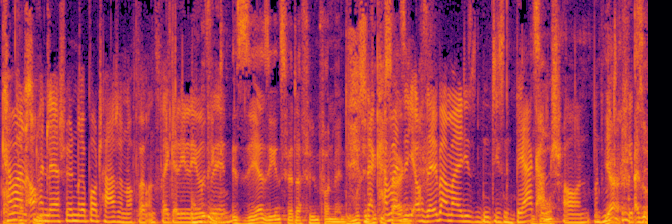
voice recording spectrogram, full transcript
Kann man Absolut. auch in der schönen Reportage noch bei uns bei Galileo Unbedingt. sehen. Sehr sehenswerter Film von Mandy. Muss ich da wirklich kann man sagen. sich auch selber mal diesen, diesen Berg so. anschauen und miträtseln. Ja, also,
